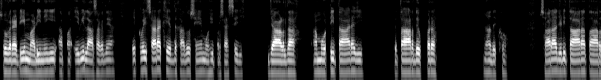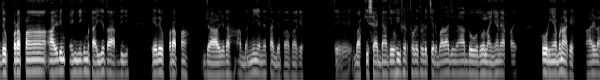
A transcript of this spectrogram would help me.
ਸੋ ਵੈਰਾਈਟੀ ਮਾੜੀ ਨਹੀਂ ਗੀ, ਆਪਾਂ ਇਹ ਵੀ ਲਾ ਸਕਦੇ ਹਾਂ। ਇੱਕ ਵਾਰੀ ਸਾਰਾ ਖੇਤ ਦਿਖਾ ਦਿਓ ਸੇਮ ਉਹੀ ਪ੍ਰੋਸੈਸ ਹੈ ਜੀ। ਜਾਲ ਦਾ ਆ ਮੋਟੀ ਤਾਰ ਹੈ ਜੀ, ਤੇ ਤਾਰ ਦੇ ਉੱਪਰ ਆ ਦੇਖੋ, ਸਾਰਾ ਜਿਹੜੀ ਤਾਰ ਆ, ਤਾਰ ਦੇ ਉੱਪਰ ਆਪਾਂ ਆ ਜਿਹੜੀ ਇੰਨੀ ਕੁ ਮੋਟਾਈ ਹੈ ਤਾਰ ਦੀ ਜੀ, ਇਹਦੇ ਉੱਪਰ ਆਪਾਂ ਜਾਲ ਜਿਹੜਾ ਆ ਬੰਨੀ ਜਾਂਦੇ ਧਾਗੇ ਪਾ ਪਾ ਕੇ। ਤੇ ਬਾਕੀ ਸਾਈਡਾਂ ਤੇ ਉਹੀ ਫਿਰ ਥੋੜੇ ਥੋੜੇ ਚਿਰ ਬਾਅਦ ਜਿਵੇਂ ਆ ਦੋ ਦੋ ਲਾਈਆਂ ਨੇ ਆਪਾਂ ਘੋੜੀਆਂ ਬਣਾ ਕੇ ਆ ਜਿਹੜਾ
